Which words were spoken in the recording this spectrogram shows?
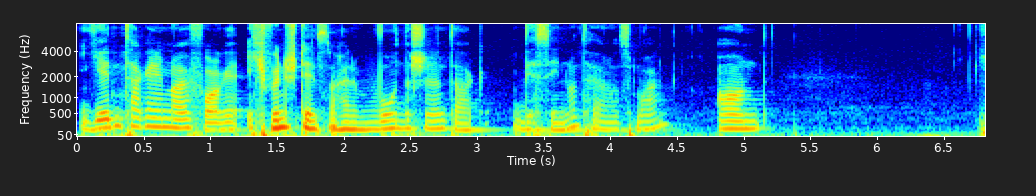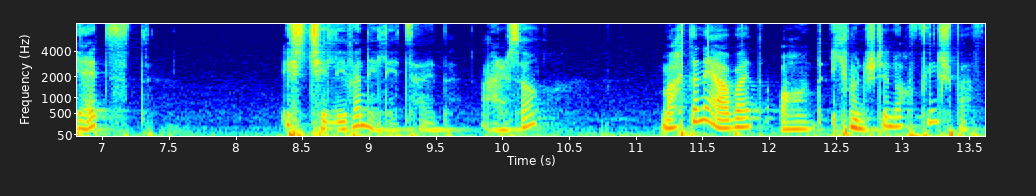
Jeden Tag eine neue Folge. Ich wünsche dir jetzt noch einen wunderschönen Tag. Wir sehen und hören uns morgen. Und jetzt ist Chili Vanille Zeit. Also, mach deine Arbeit und ich wünsche dir noch viel Spaß.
